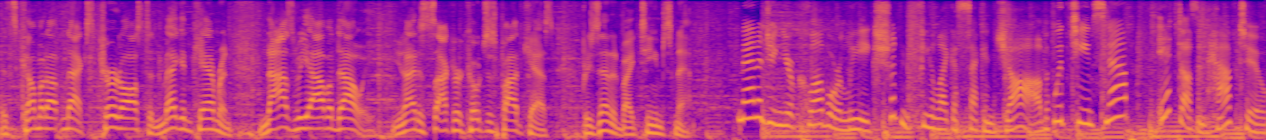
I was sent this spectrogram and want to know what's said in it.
It's coming up next. Kurt Austin, Megan Cameron, Nazmi Albadawi, United Soccer Coaches Podcast, presented by Team Snap. Managing your club or league shouldn't feel like a second job. With Team Snap, it doesn't have to.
